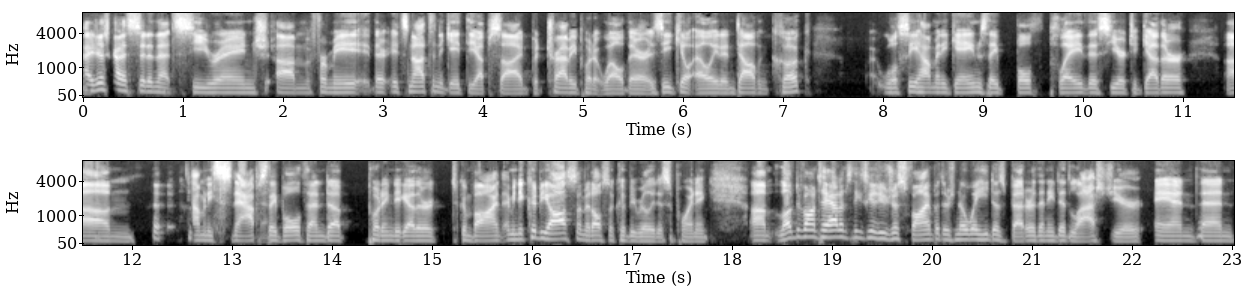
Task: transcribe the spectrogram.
I- I just got to sit in that C range. Um, for me, there, it's not to negate the upside, but Travi put it well there. Ezekiel Elliott and Dalvin Cook. We'll see how many games they both play this year together. Um, how many snaps Yeah. they both end up putting together to combine. I mean, it could be awesome. It also could be really disappointing. Um, love Davante Adams. I think he's going to do just fine, but there's no way he does better than he did last year. And then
